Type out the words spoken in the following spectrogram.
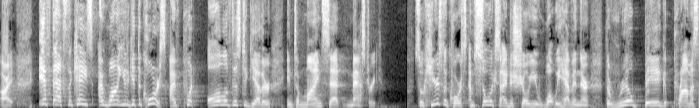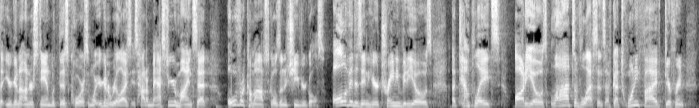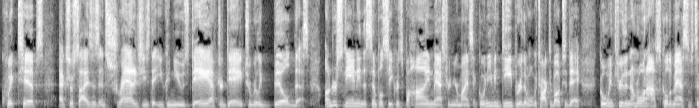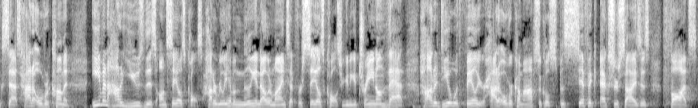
All right. If that's the case, I want you to get the course. I've put all of this together into Mindset Mastery. So here's the course. I'm so excited to show you what we have in there. The real big promise that you're going to understand with this course and what you're going to realize is how to master your mindset, overcome obstacles, and achieve your goals. All of it is in here training videos, uh, templates, audios, lots of lessons. I've got 25 different quick tips, exercises, and strategies that you can use day after day to really build this. Understanding the simple secrets behind mastering your mindset, going even deeper than what we talked about today, going through the number one obstacle to massive success, how to overcome it, even how to use this on sales calls, how to really have a million dollar mindset for sales calls. You're going to get training on that, how to deal with failure, how to overcome obstacles, specific exercises, thoughts,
